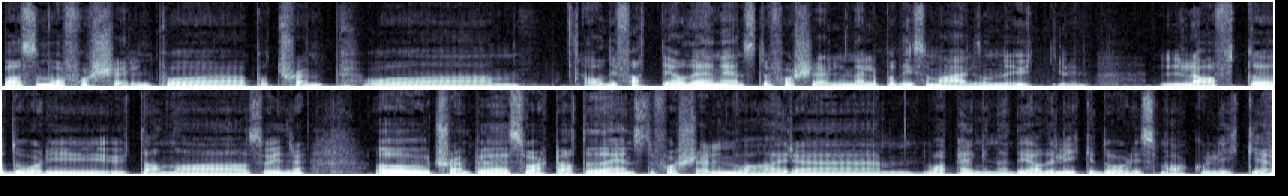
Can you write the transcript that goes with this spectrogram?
hva som var forskjellen på, på Trump og, og de fattige. Og den eneste forskjellen, eller på de som er sånn ut, lavt og dårlig utdanna osv. Og Trump svarte at den eneste forskjellen var, var pengene. De hadde like dårlig smak og like,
